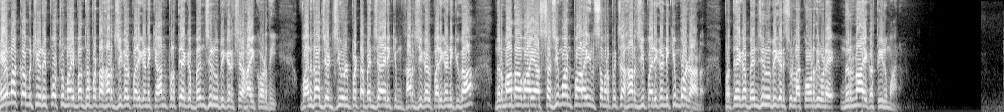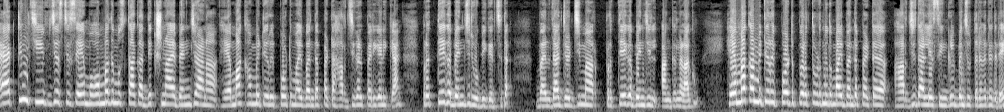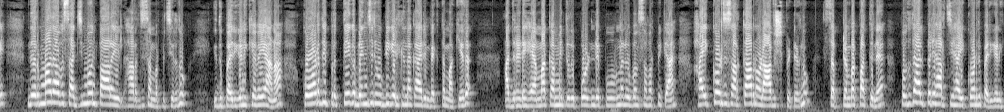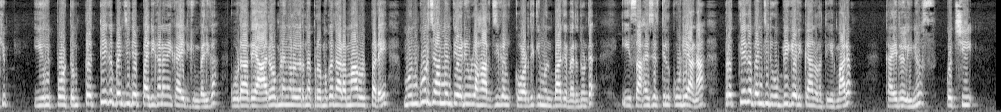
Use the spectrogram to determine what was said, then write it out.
Hema committee റിപ്പോർട്ടുമായി ബന്ധപ്പെട്ട ഹർജികൾ പരിഗണിക്കാൻ പ്രത്യേക ബെഞ്ച് രൂപീകരിച്ച ഹൈക്കോടതി. വനിതാ ജഡ്ജി ഉൾപ്പെട്ട ബെഞ്ചായിരിക്കും ഹർജികൾ പരിഗണിക്കുക. നിർമ്മാതാവായ സജിമോൻ പാറയിൽ സമർപ്പിച്ച ഹർജി പരിഗണിക്കുമ്പോഴാണ് പ്രത്യേക ബെഞ്ച് രൂപീകരിച്ചുള്ള കോടതിയുടെ നിർണായക തീരുമാനം. Acting chief justice A Muhammad Mushtaq അധ്യക്ഷനായ ബെഞ്ചാണ് ഹേമ കമ്മിറ്റി റിപ്പോർട്ടുമായി ബന്ധപ്പെട്ട ഹർജികൾ പരിഗണിക്കാൻ പ്രത്യേക ബെഞ്ച് രൂപീകരിച്ചത്. വനിതാ ജഡ്ജിമാർ പ്രത്യേക ബെഞ്ചിൽ അംഗങ്ങളാകും. ഹേമ കമ്മിറ്റി റിപ്പോർട്ട് പുറത്തുവിടുന്നതുമായി ബന്ധപ്പെട്ട് ഹർജി തള്ളിയ സിംഗിൾ ബെഞ്ച് ഉത്തരവിനെതിരെ നിർമ്മാതാവ് സജിമോൻ പാറയിൽ ഹർജി സമർപ്പിച്ചിരുന്നു. ഇത് പരിഗണിക്കവെയാണ് കോടതി പ്രത്യേക ബെഞ്ച് രൂപീകരിക്കുന്ന കാര്യം വ്യക്തമാക്കിയത്. അതിനിടെ ഹേമ കമ്മിറ്റി റിപ്പോർട്ടിന്റെ പൂർണരൂപം സമർപ്പിക്കാൻ ഹൈക്കോടതി സർക്കാരിനോട് ആവശ്യപ്പെട്ടിരുന്നു. സെപ്റ്റംബർ പത്തിന് പൊതുതാൽപര്യ ഹർജി ഹൈക്കോടതി പരിഗണിക്കും. ഈ റിപ്പോർട്ടും പ്രത്യേക ബെഞ്ചിന്റെ പരിഗണനയ്ക്കായിരിക്കും വരിക. കൂടാതെ ആരോപണങ്ങൾ ഉയർന്ന പ്രമുഖ നടന്മാർ ഉൾപ്പെടെ മുൻകൂർ ജാമ്യം തേടിയുള്ള ഹർജികൾ കോടതിക്ക് മുൻപാകെ വരുന്നുണ്ട്. ഈ സാഹചര്യത്തിൽ കൂടിയാണ് പ്രത്യേക ബെഞ്ച് രൂപീകരിക്കാനുള്ള തീരുമാനം. കൈരളി ന്യൂസ് കൊച്ചി.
